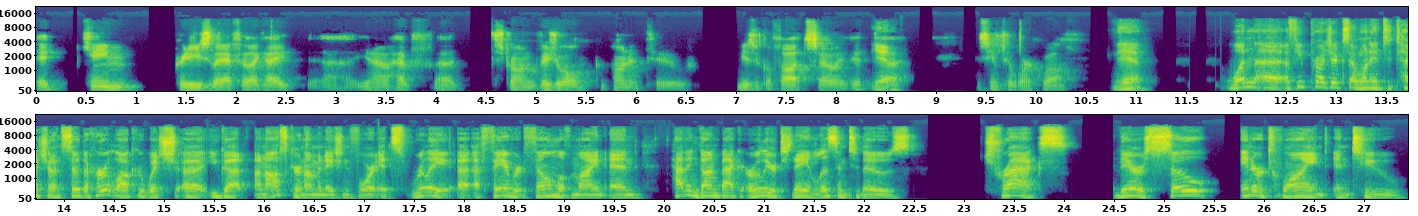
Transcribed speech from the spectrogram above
it came pretty easily. I feel like I, uh, you know, have a strong visual component to musical thought, so it, it yeah, uh, it seemed to work well. Yeah. One, uh, a few projects I wanted to touch on. So, The Hurt Locker, which uh, you got an Oscar nomination for, it's really a, a favorite film of mine. And having gone back earlier today and listened to those tracks, they're so intertwined into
